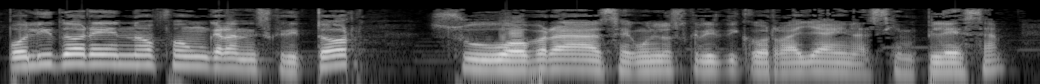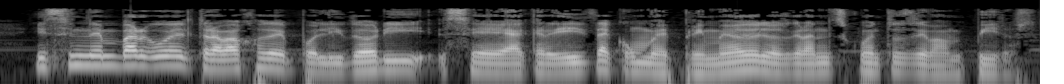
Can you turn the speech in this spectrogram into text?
Polidore no fue un gran escritor, su obra, según los críticos, raya en la simpleza, y sin embargo el trabajo de Polidori se acredita como el primero de los grandes cuentos de vampiros,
